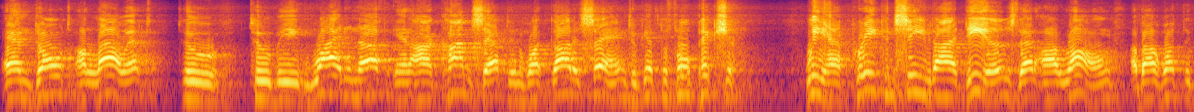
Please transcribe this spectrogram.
and don't allow it to, to be wide enough in our concept in what God is saying to get the full picture. We have preconceived ideas that are wrong about what the,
